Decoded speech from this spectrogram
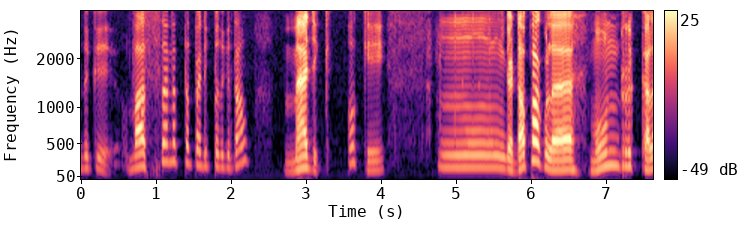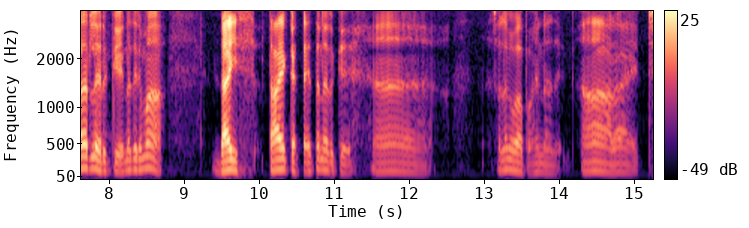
எதுக்கு? வசனத்தை படிப்பதுக்கு தான் மேஜிக் ஓகே இந்த டப்பாக்குள்ளே மூன்று கலரில் இருக்குது என்ன தெரியுமா? டைஸ் தாயக்கட்டை. எத்தனை இருக்குது சொல்லுங்கள் பார்ப்போம் என்னது? ஆ ரைட்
